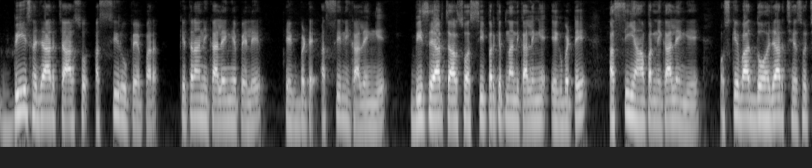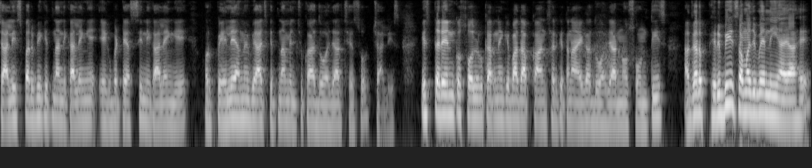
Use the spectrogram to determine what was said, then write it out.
बीस हज़ार चार सौ अस्सी रुपए पर कितना निकालेंगे पहले? एक बटे अस्सी निकालेंगे। बीस हज़ार चार सौ अस्सी पर कितना निकालेंगे? एक बटे अस्सी यहाँ पर निकालेंगे। उसके बाद दो हज़ार छह सौ चालीस पर भी कितना निकालेंगे? एक बटे अस्सी निकालेंगे। और पहले हमें ब्याज कितना मिल चुका है? दो हज़ार छह सौ चालीस। इस तरह इनको सोल्व करने के बाद आपका आंसर कितना आएगा? दो हज़ार नौ सौ उनतीस। अगर फिर भी समझ में नहीं आया है,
